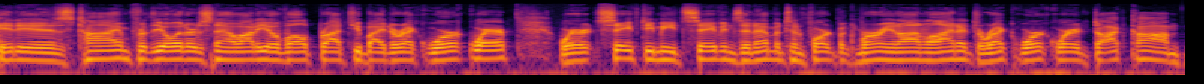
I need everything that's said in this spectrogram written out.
It is time for the Oilers Now Audio Vault brought to you by Direct Workwear, where safety meets savings in Edmonton, Fort McMurray, and online at directworkwear.com.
